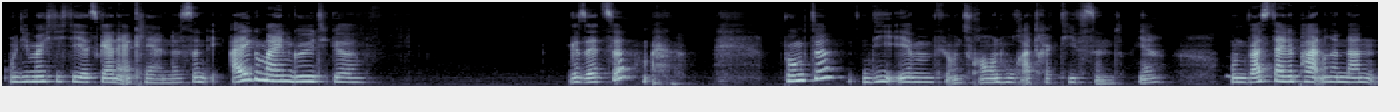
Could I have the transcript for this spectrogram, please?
Und die möchte ich dir jetzt gerne erklären. Das sind allgemeingültige Gesetze, Punkte, die eben für uns Frauen hochattraktiv sind. Ja? Und was deine Partnerin dann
